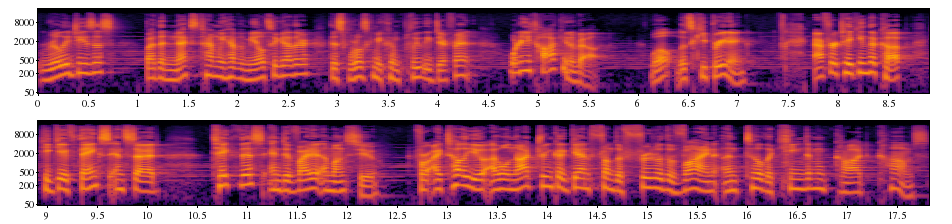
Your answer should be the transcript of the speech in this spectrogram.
Really, Jesus? By the next time we have a meal together, this world's going to be completely different? What are you talking about? Well, let's keep reading. After taking the cup, he gave thanks and said, Take this and divide it amongst you. For I tell you, I will not drink again from the fruit of the vine until the kingdom of God comes.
